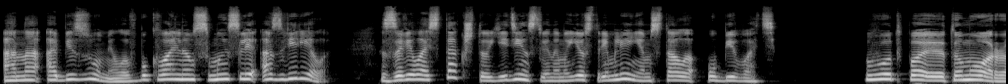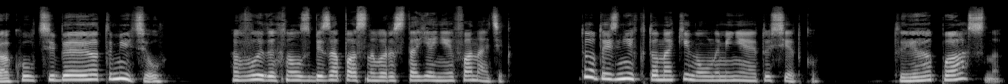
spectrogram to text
Она обезумела, в буквальном смысле озверела, завелась так, что единственным ее стремлением стало убивать. «Вот поэтому Оракул тебя и отметил», — выдохнул с безопасного расстояния фанатик. Тот из них, кто накинул на меня эту сетку. «Ты опасна.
